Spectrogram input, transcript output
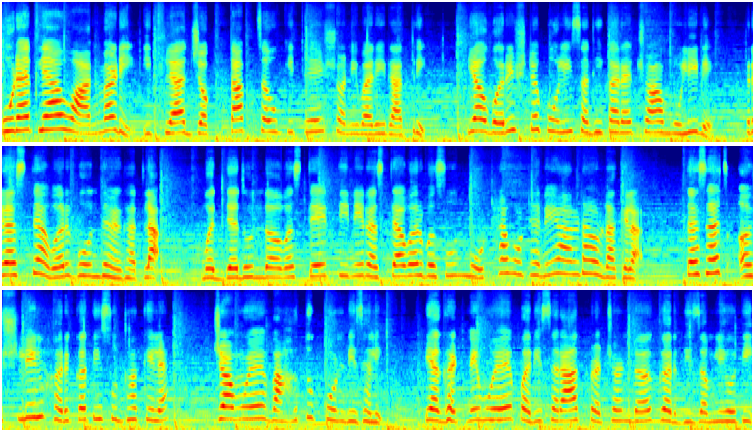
पुण्यातल्या वानवाडी इथल्या जगताप चौक इथे शनिवारी रात्री या वरिष्ठ पोलीस अधिकाऱ्याच्या मुलीने रस्त्यावर गोंधळ घातला. मद्यधुंद अवस्थेत तिने रस्त्यावर बसून मोठ्या मोठ्याने आरडाओरडा केला. तसंच अश्लील हरकती सुद्धा केल्या ज्यामुळे वाहतूक कोंडी झाली. या घटनेमुळे परिसरात प्रचंड गर्दी जमली होती.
